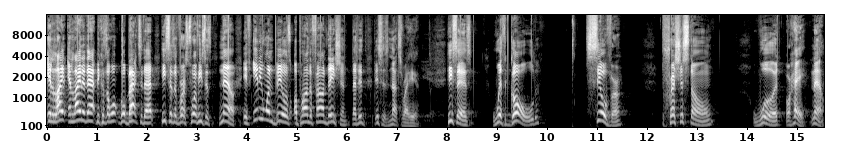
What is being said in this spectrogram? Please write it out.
in light, in light of that, because I won't go back to that, he says in verse 12, he says, Now, if anyone builds upon the foundation, now this, this is nuts right here. He says, with gold, silver, precious stone, wood, or hay. Now,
